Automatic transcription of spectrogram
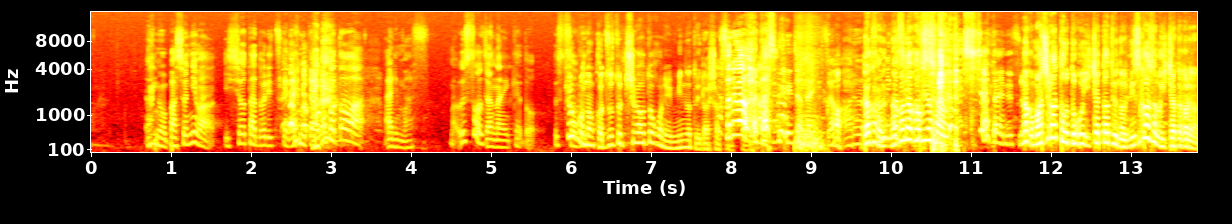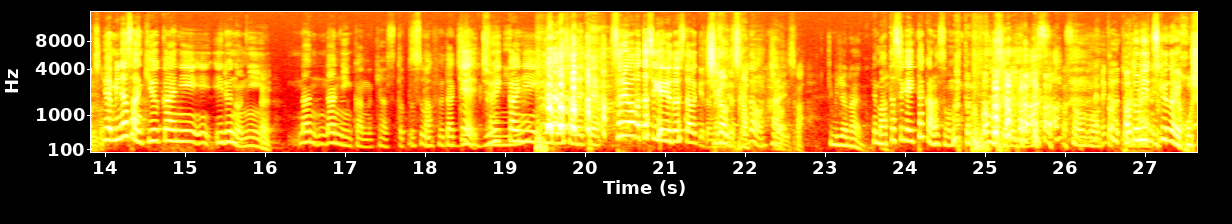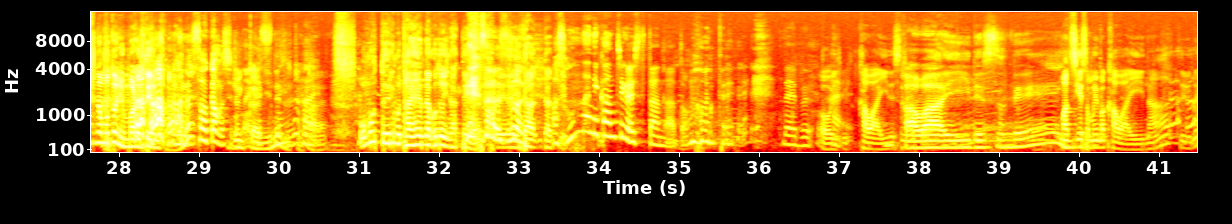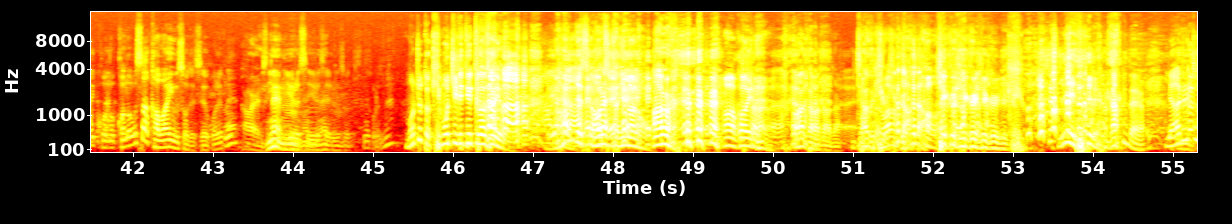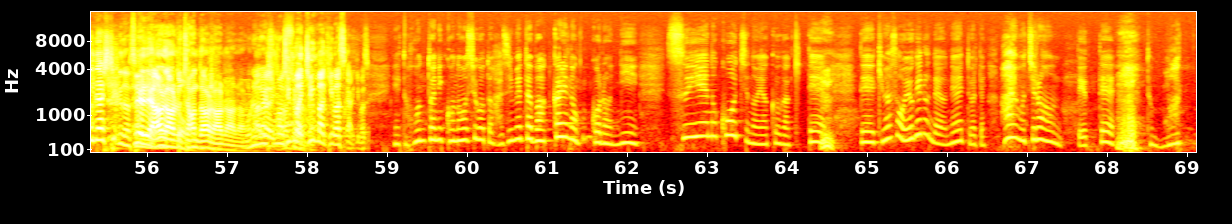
あの場所には一生たどり着けないみたいなことはあります。まあ嘘じゃないけど嘘今日もなんかずっと違うところにみんなといらっしゃった。それは私じゃないんですよ。あだからなかなか皆さん私じゃないです。なんか間違った男に行っちゃったというのは水川さんが行っちゃったからなんですか？いや皆さん9階にいるのにえ何何人かのキャストとスタッフだけそう11階に。誘導されてそれは私が誘導したわけじゃないんですけど。違はい。うんですか？君じゃないの？でも私がいたからそうなったの。かもしれないです。そう思うと。たどり着けない星のもとに生まれているからうんね。そうかもしれないです11階にねずっとはい。思ったよりも大変なことになっていそうそうたいたっていう。あそんなに勘違いしてたんだと思ってだいぶ、可愛いですね。可愛いですね。松重さんも今可愛いなっていうねこのこの嘘は可愛い嘘ですよこれね。可愛いですね。許せ許せる嘘ですねこれね。もうちょっと気持ち入れて言ってくださいよ。何ですか松井さん今の。ああ可愛いね。わかったわかった。わかった。ちゃんと聞くわかった。わかった聞く聞く聞く聞く。いいいいよなんだよ。やる気出してください。いやいやあるあるちゃんととあるあるある。あおる願いしますよ。順番順番来ますから来ます。えっと、本当にこのお仕事始めたばっかりの頃に水泳のコーチの役が来て「で木村さん泳げるんだよね」って言われて「はいもちろん」って言って、でも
